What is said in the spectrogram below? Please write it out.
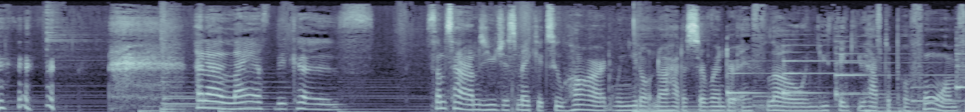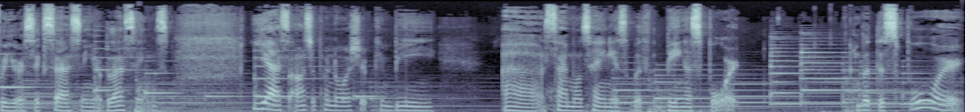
and I laugh because sometimes you just make it too hard when you don't know how to surrender and flow and you think you have to perform for your success and your blessings. Yes, entrepreneurship can be uh, simultaneous with being a sport. But the sport,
